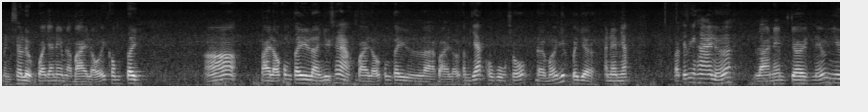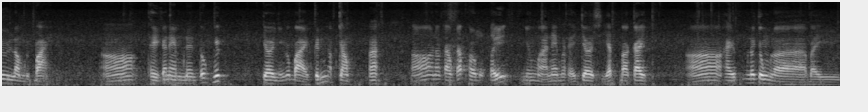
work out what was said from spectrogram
mình sẽ lượt qua cho anh em là bài lỗi công ty. Đó bài lỗi công ty là như thế nào? Bài lỗi công ty là bài lỗi tam giác ô vuông số đời mới nhất bây giờ anh em nhé và cái thứ hai nữa là anh em chơi nếu như lòng được bài. Đó, thì các anh em nên tốt nhất chơi những cái bài kính ấp chồng ha. Đó nó cao cấp hơn một tí nhưng mà anh em có thể chơi xì ách ba cây đó, hay nói chung là bài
